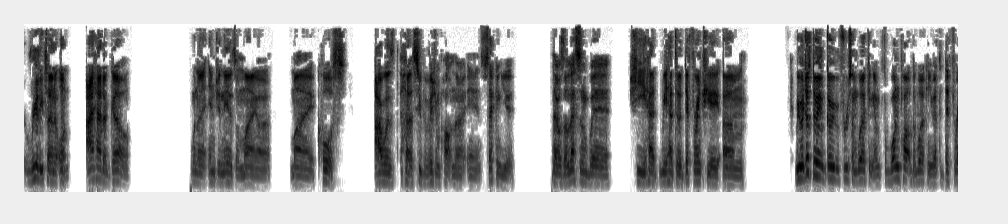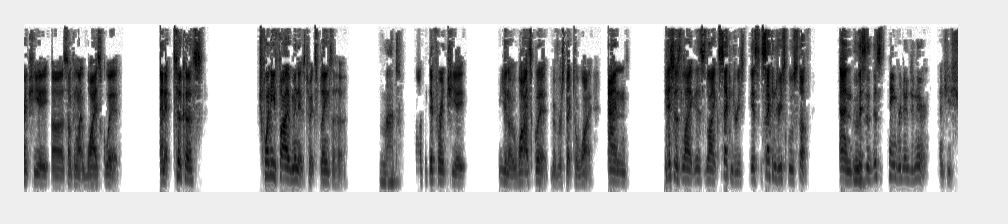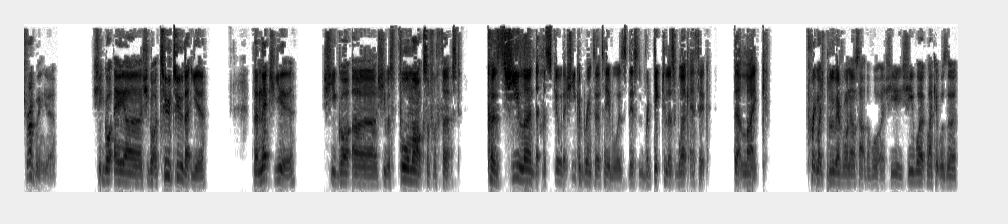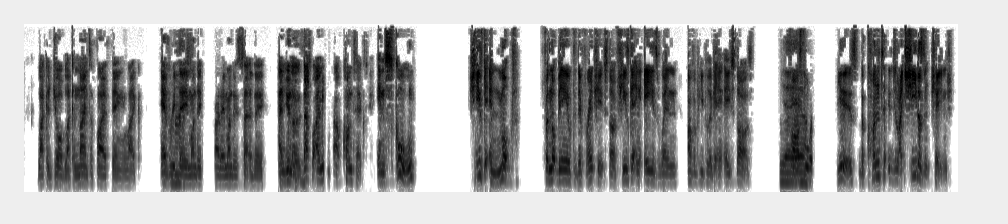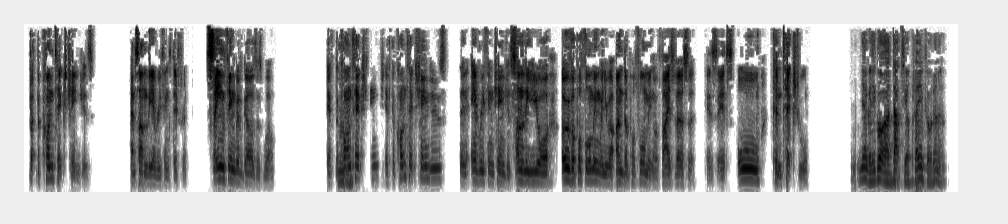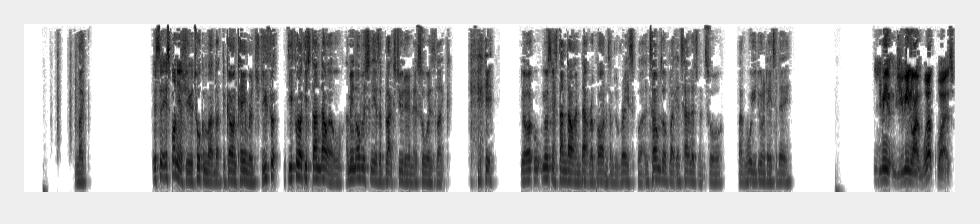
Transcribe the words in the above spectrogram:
really turn it on. I had a girl, one of the engineers on my, uh, my course I was her supervision partner in second year. There was a lesson where she had, we had to differentiate, um, we were just doing, going through some working and for one part of the working you had to differentiate, uh, something like y squared. And it took us 25 minutes to explain to her. Mad. How to differentiate, you know, y squared with respect to y. And this is like, it's like secondary, it's secondary school stuff. And mm. this is, this is Cambridge engineering and she's struggling, yeah. She got a, uh, she got a 2-2 that year. The next year, she got, uh, she was four marks off of first. Cause she learned that the skill that she could bring to the table is this ridiculous work ethic that like pretty much blew everyone else out of the water. She, she worked like it was a, like a job, like a nine to five thing, like every nice. day, Monday, Friday, Monday, Saturday. And you know, that's what I mean about context. In school, she's getting mocked for not being able to differentiate stuff. She's getting A's when other people are getting A stars. Yeah, Fast yeah, forward years, the context, like she doesn't change, but the context changes. And suddenly everything's different. Same thing with girls as well. If the Mm. context change, if the context changes, then everything changes. Suddenly you're overperforming when you are underperforming or vice versa. It's, it's all contextual. Yeah, because you got to adapt to your playing field, innit? Like, it's it's funny actually. You're talking about like the girl in Cambridge. Do you feel do you feel like you stand out at all? I mean, obviously as a black student, it's always like you're you're always gonna stand out in that regard in terms of race, but in terms of like intelligence or like what you do on a day to day. You mean, do you mean like work wise?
